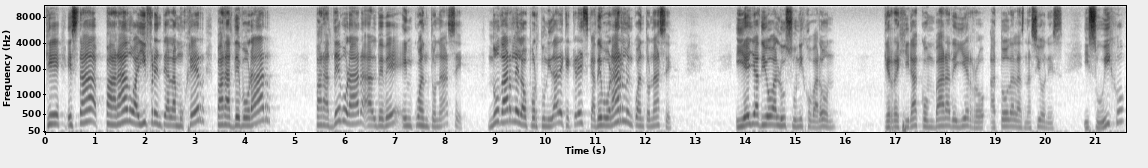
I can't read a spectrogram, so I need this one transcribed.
que está parado allí frente a la mujer para devorar, para devorar al bebé en cuanto nace. No darle la oportunidad de que crezca, devorarlo en cuanto nace. Y ella dio a luz un hijo varón que regirá con vara de hierro a todas las naciones, y su Hijo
